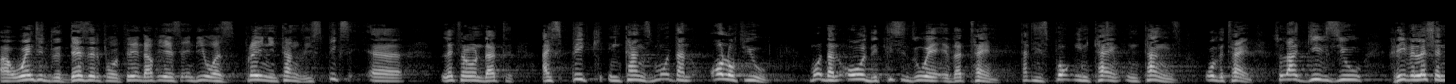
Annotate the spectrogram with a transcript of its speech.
uh, went into the desert for three and a half years and he was praying in tongues. He speaks uh, later on that I speak in tongues more than all of you, more than all the Christians were at that time. That he spoke in, time, in tongues all the time. So that gives you revelation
